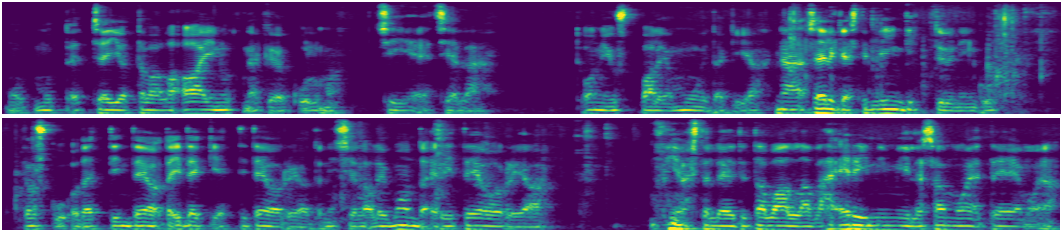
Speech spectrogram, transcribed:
mutta mut, et se ei ole tavallaan ainut näkökulma siihen, että siellä on just paljon muitakin. Ja nämä selkeästi linkittyy, niin kuin, jos kun otettiin teo, tai itsekin etti teorioita, niin siellä oli monta eri teoriaa, joista löytyi tavallaan vähän eri nimillä samoja teemoja.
